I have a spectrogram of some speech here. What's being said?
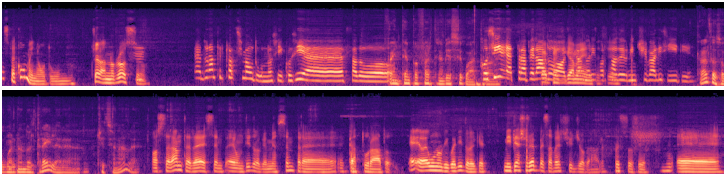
Aspetta, come in autunno? Cioè l'anno prossimo? Mm. Eh, durante il prossimo autunno, sì, così è stato... Fai in tempo a farti una PS4. Così è trapelato oggi, hanno riportato sì. i principali siti. Tra l'altro sto guardando il trailer, è eccezionale. Monster Hunter è, sem- è un titolo che mi ha sempre catturato. È uno di quei titoli che mi piacerebbe saperci giocare, questo sì. E...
